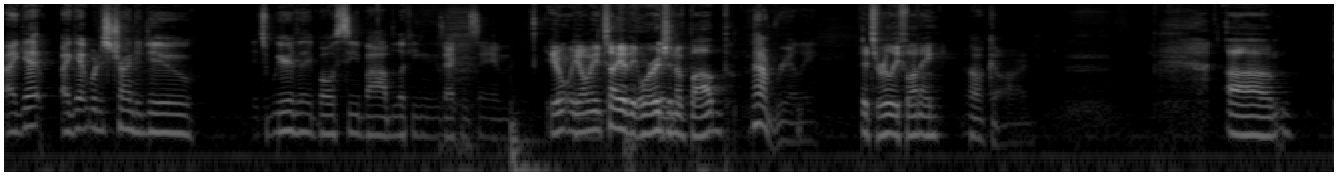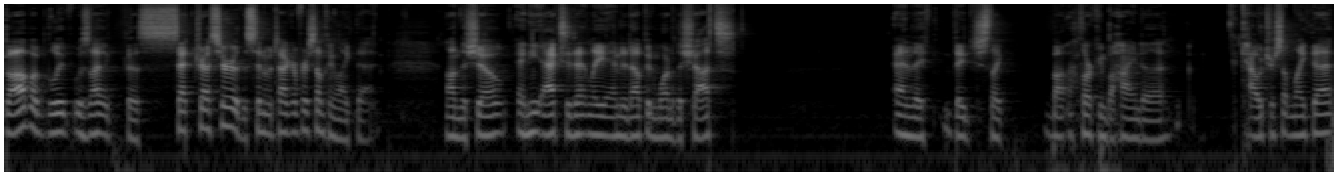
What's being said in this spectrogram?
I get, I get what it's trying to do. It's weird that they both see Bob looking exactly the same. You, you want me to tell you the origin of Bob? Not really. It's really funny. Oh God. Um, Bob, I believe, was like the set dresser or the cinematographer, something like that, on the show, and he accidentally ended up in one of the shots, and they they just like lurking behind a, a couch or something like that,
